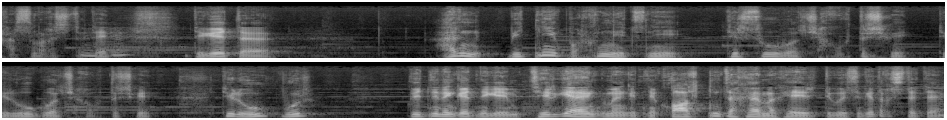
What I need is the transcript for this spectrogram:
харсан байгаа шүү дээ, тий. Тэгээд харин бидний бурхан эзний тэр сүү бол шахагдашгүй. Тэр үг бол шахагдашгүй. Тэр үг бүр бид нар ингээд нэг юм цэргийн анги мангид нэг голдон захаа махаа ирдэг байсан гэдэг шүү дээ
